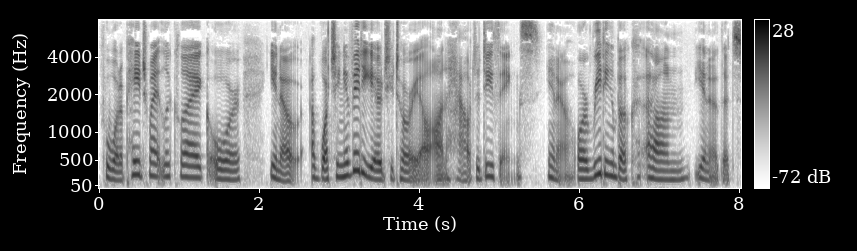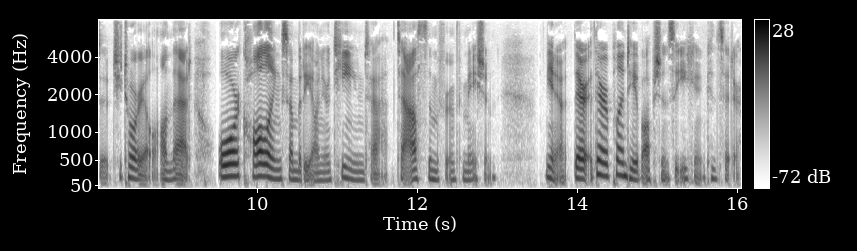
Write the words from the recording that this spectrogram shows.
for what a page might look like or you know uh, watching a video tutorial on how to do things you know or reading a book um you know that's a tutorial on that or calling somebody on your team to to ask them for information. You know there there are plenty of options that you can consider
